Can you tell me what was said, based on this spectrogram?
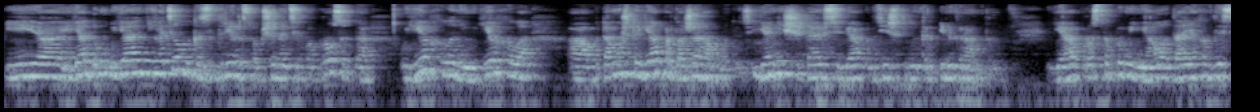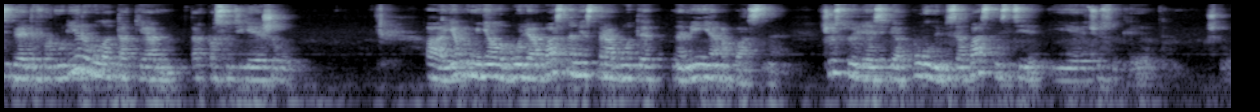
И э, я, думаю, я не хотела бы концентрироваться вообще на этих вопросах, да, уехала, не уехала, потому что я продолжаю работать. Я не считаю себя политическим иммигрантом. Я просто поменяла, да, я как для себя это формулировала, так я, так по сути я и живу. А, я поменяла более опасное место работы на менее опасное. Чувствую ли я себя в полной безопасности и чувствую ли, что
